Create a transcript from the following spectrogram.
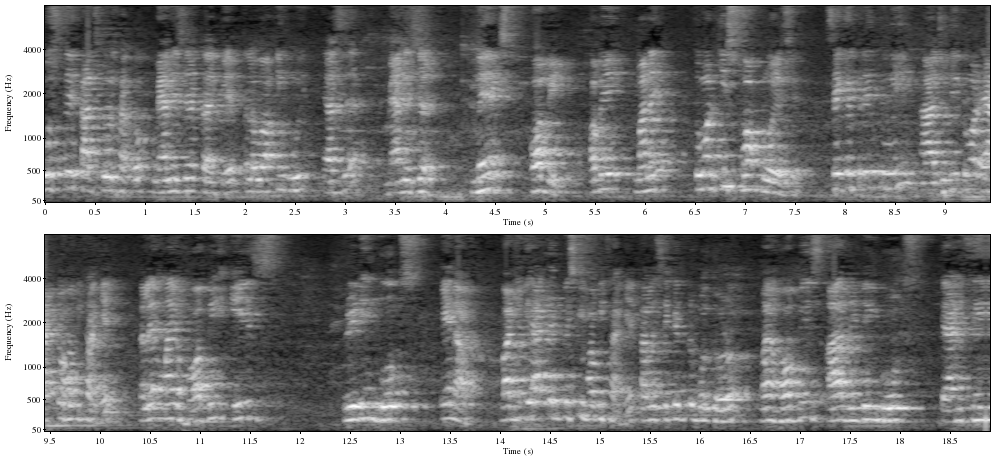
পোস্টে কাজ করে থাকো ম্যানেজার টাইপের তাহলে working with as a manager next hobby hobby মানে তোমার কি শখ রয়েছে? সেক্ষেত্রে তুমি যদি তোমার একটা হবি থাকে, তাহলে my hobby is reading books enough বা যদি একের বেশি হবি থাকে, তাহলে সেক্ষেত্রে বলতে পারো my hobbies are reading books dancing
